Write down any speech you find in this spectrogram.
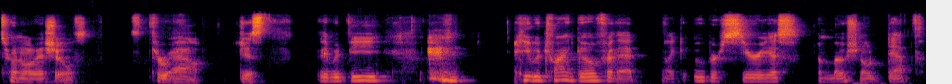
Tonal issues throughout. Just it would be. he would try and go for that like uber serious emotional depth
